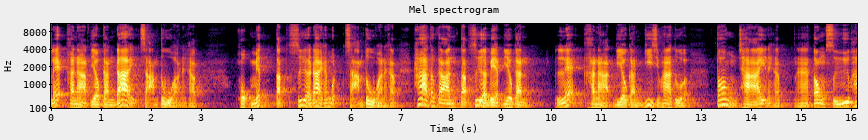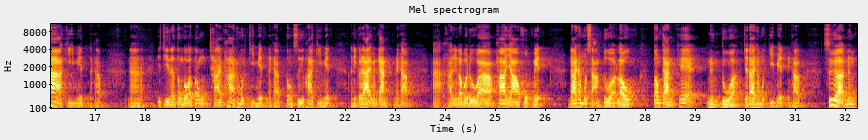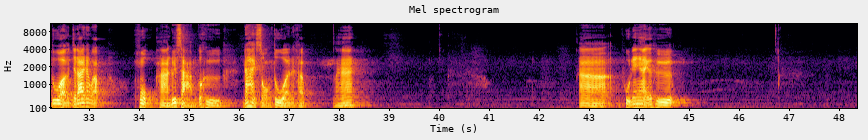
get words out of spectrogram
และขนาดเดียวกันได้ 3 ตัวนะครับ 6 เม็ดตัดเสื้อได้ทั้งหมด 3 ตัวนะครับ ถ้าต้องการตัดเสื้อแบบเดียวกัน และขนาดเดียวกัน 25 ตัว ต้องใช้นะครับนะต้องซื้อผ้ากี่เม็ดนะครับนะที่จริงแล้วต้องบอกว่าต้องใช้ผ้าทั้งหมดกี่เม็ดนะครับ ต้องซื้อผ้ากี่เม็ด อันนี้ก็ได้เหมือนกันนะครับอ่าคราวนี้เรามาดูว่าผ้ายาว 6 เม็ดได้ทั้งหมด 3 ตัว เราต้องการแค่ 1 ตัวจะได้ทั้งหมดกี่เม็ดนะครับ เสื้อ 1 ตัวจะได้เท่ากับ 6 หารด้วย 3 ก็คือได้ 2 ตัวนะครับนะฮะอ่าพูดง่ายๆก็คือ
